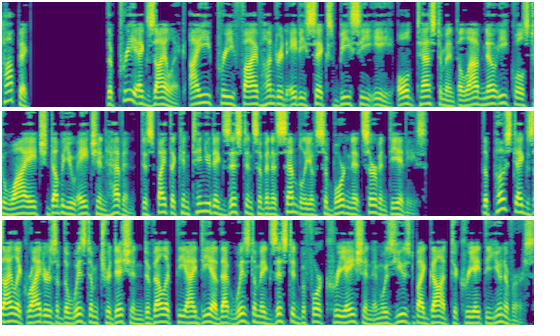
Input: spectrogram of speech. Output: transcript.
The pre-exilic i.e. pre-586 BCE Old Testament allowed no equals to YHWH in heaven, despite the continued existence of an assembly of subordinate servant deities. The post-exilic writers of the wisdom tradition developed the idea that wisdom existed before creation and was used by God to create the universe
